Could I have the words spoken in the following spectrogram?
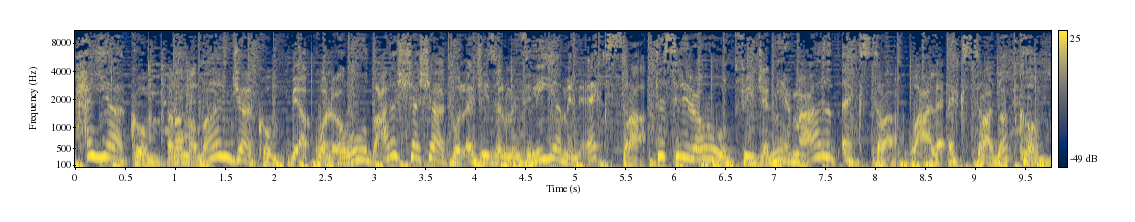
حياكم. رمضان جاكم بأقوى العروض على الشاشات والأجهزة المنزلية من إكسترا. تسري العروض في جميع معارض إكسترا وعلى إكسترا dot com.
